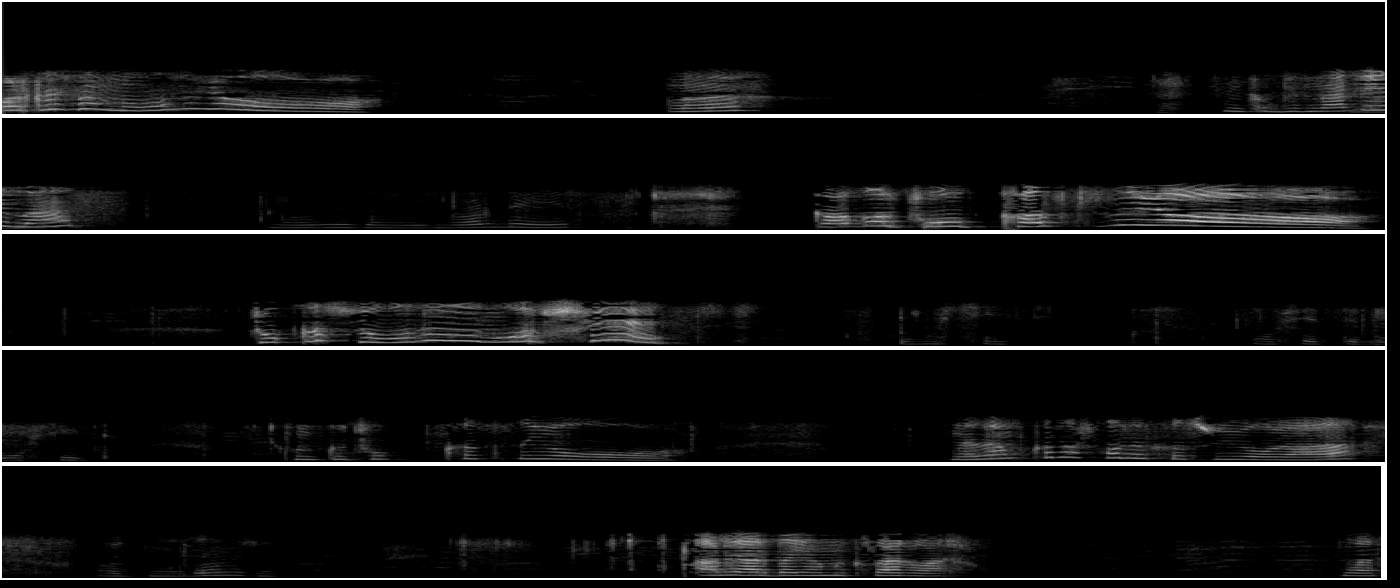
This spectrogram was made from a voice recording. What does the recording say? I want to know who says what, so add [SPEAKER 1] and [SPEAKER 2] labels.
[SPEAKER 1] Arkadaşlar ne oluyor? Ha? Kanka biz neredeyiz lan?
[SPEAKER 2] Neredeyiz? Neredeyiz?
[SPEAKER 1] Kanka çok kasıyor. Çok kasıyor oğlum. Oh shit.
[SPEAKER 2] Oh shit. Oh shit'tir oh shit.
[SPEAKER 1] Kanka çok kasıyor. Neden bu kadar fazla kasıyor ya?
[SPEAKER 2] Neden acaba?
[SPEAKER 1] Her yerde yanıklar var. Var.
